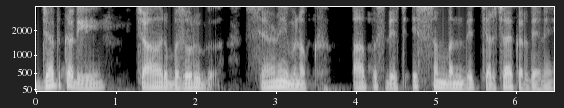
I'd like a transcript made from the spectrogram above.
ਜਦ ਕਦੀ ਚਾਰ ਬਜ਼ੁਰਗ ਸਿਆਣੇ ਮਨੁੱਖ ਆਪਸ ਵਿੱਚ ਇਸ ਸੰਬੰਧ ਵਿੱਚ ਚਰਚਾ ਕਰਦੇ ਨੇ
